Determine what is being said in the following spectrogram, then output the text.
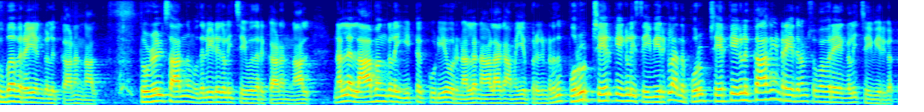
சுப விரயங்களுக்கான நாள். தொழில் சார்ந்த முதலீடுகளை செய்வதற்கான நாள். நல்ல லாபங்களை ஈட்டக்கூடிய ஒரு நல்ல நாளாக அமையப்பெறுகின்றது. பொருட்சேர்க்கைகளை செய்வீர்கள். அந்த பொருட்சேர்க்கைகளுக்காக இன்றைய தினம் சுபவிரயங்களை செய்வீர்கள்.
